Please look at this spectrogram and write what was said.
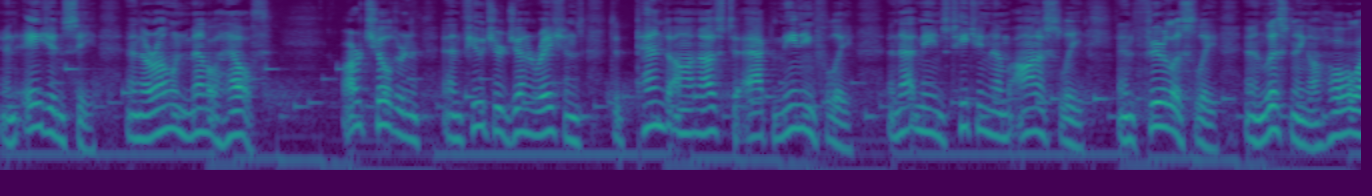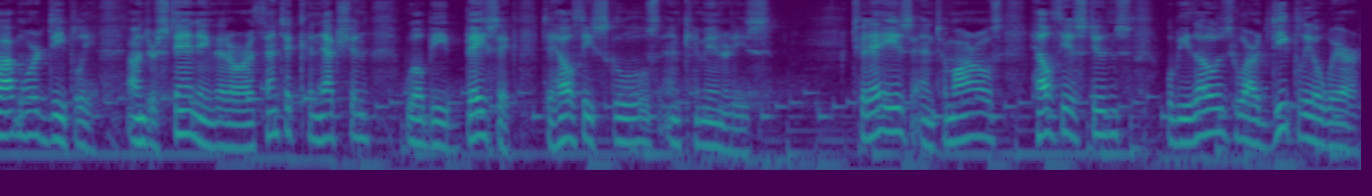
and agency, and their own mental health. Our children and future generations depend on us to act meaningfully, and that means teaching them honestly and fearlessly and listening a whole lot more deeply, understanding that our authentic connection will be basic to healthy schools and communities. Today's and tomorrow's healthiest students will be those who are deeply aware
